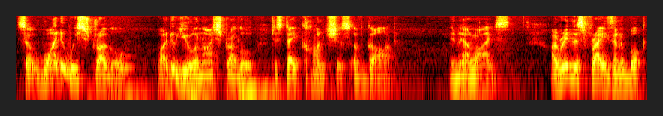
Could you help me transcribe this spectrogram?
So why do we struggle? Why do you and I struggle to stay conscious of God in our lives? I read this phrase in a book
